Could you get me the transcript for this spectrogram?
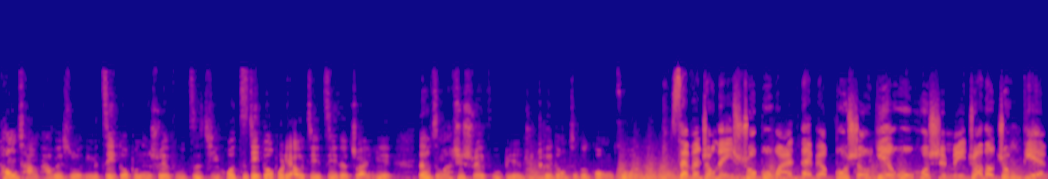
通常他会说，你们自己都不能说服自己，或自己都不了解自己的专业，那又怎么样去说服别人去推动这个工作呢？三分钟内说不完，代表不熟业务或是没抓到重点。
